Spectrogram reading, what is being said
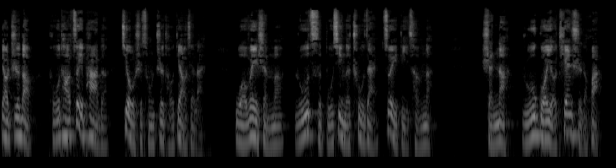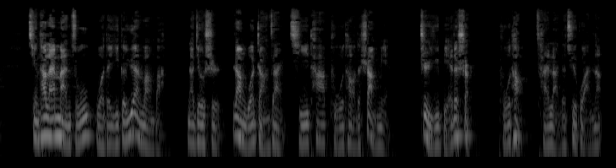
要知道，葡萄最怕的就是从枝头掉下来。我为什么如此不幸地处在最底层呢？神呐，如果有天使的话，请他来满足我的一个愿望吧，那就是让我长在其他葡萄的上面。至于别的事儿，葡萄才懒得去管呢。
